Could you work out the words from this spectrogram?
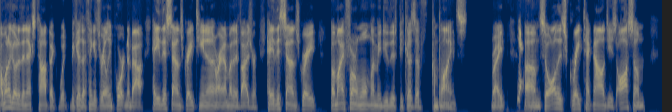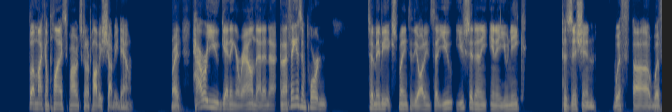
I want to go to the next topic because I think it's really important about, hey, this sounds great, Tina. Right. I'm an advisor. Hey, this sounds great, but my firm won't let me do this because of compliance. Right. Yeah. Um, so all this great technology is awesome, but my compliance department's going to probably shut me down. Right. How are you getting around that? And I, and I think it's important to maybe explain to the audience that you you sit in a, in a unique position with uh with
